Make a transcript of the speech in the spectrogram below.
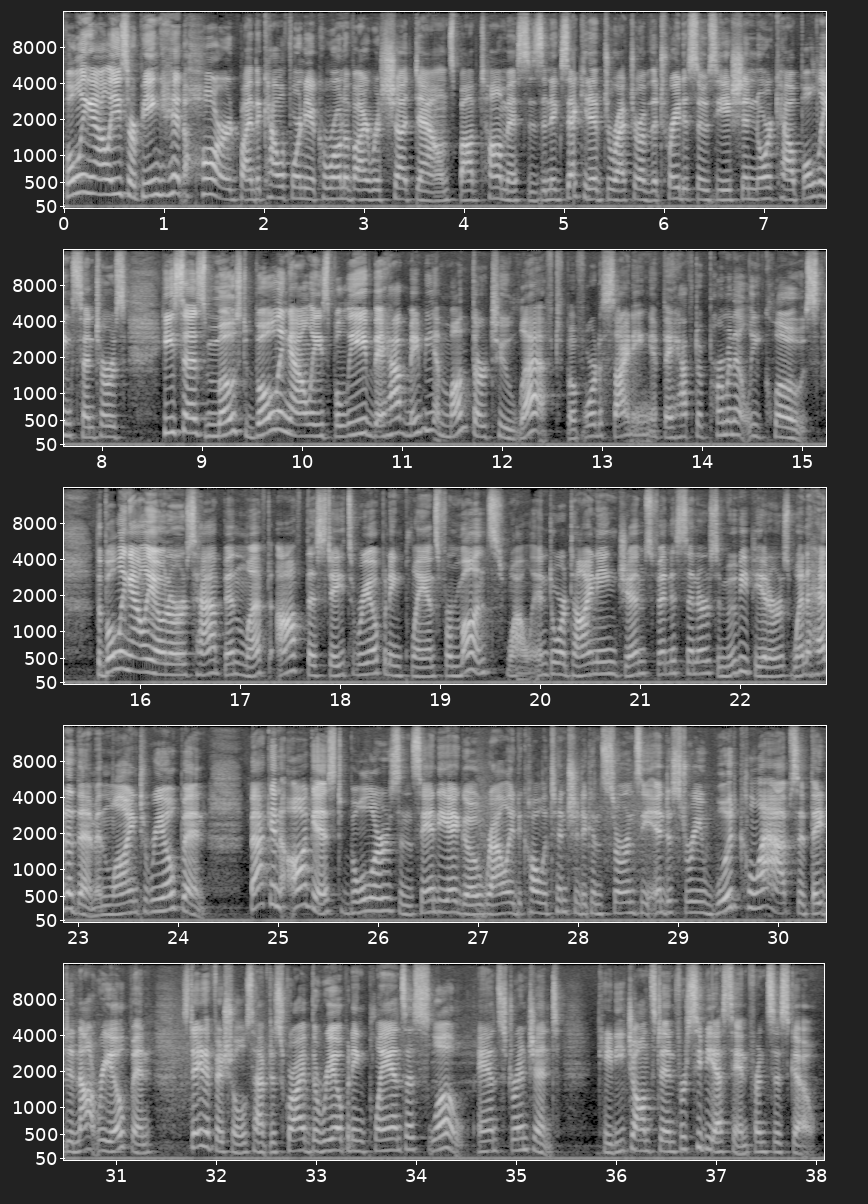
Bowling alleys are being hit hard by the California coronavirus shutdowns. Bob Thomas is an executive director of the trade association NorCal Bowling Centers. He says most bowling alleys believe they have maybe a month or two left before deciding if they have to permanently close. The bowling alley owners have been left off the state's reopening plans for months, while indoor dining, gyms, fitness centers, and movie theaters went ahead of them in line to reopen. Back in August, bowlers in San Diego rallied to call attention to concerns the industry would collapse if they did not reopen. State officials have described the reopening plans as slow and stringent. Katie Johnston for CBS San Francisco.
